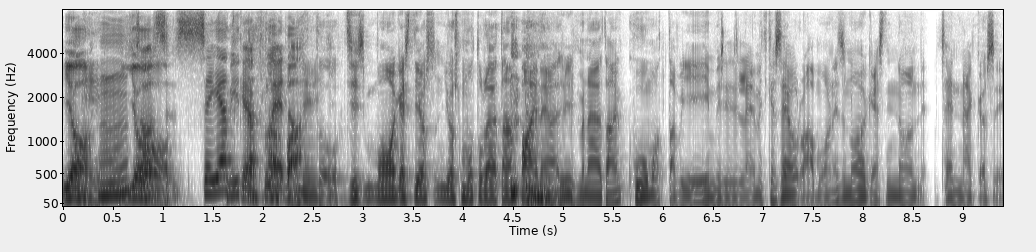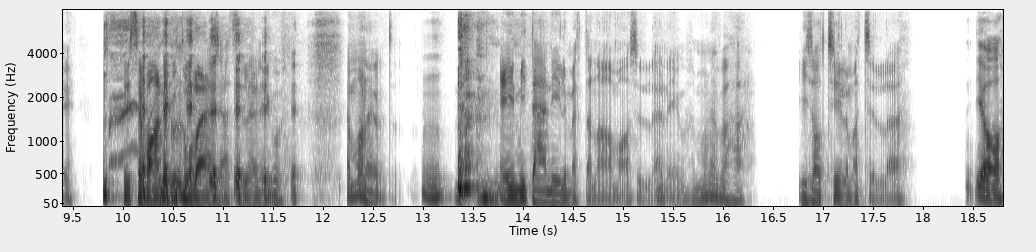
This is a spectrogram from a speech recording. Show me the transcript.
Joo, Niin. Mm. Se, joo. on, se, se jätkä Mitä Fleda. tapahtuu? Niin. Siis mä oikeasti, jos, jos mulla tulee jotain paineja, siis mä näen jotain kuumottavia ihmisiä silleen, mitkä seuraa mua, niin se on oikeasti ne on sen näköisiä. Siis se vaan niinku tulee sieltä silleen niinku, semmonen, Mm. ei mitään ilmettä naamaa silleen niinku, semmonen vähän isot silmät silleen. Joo.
